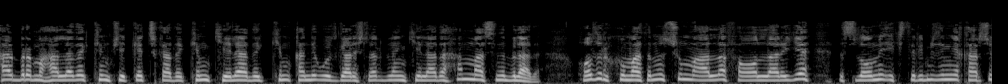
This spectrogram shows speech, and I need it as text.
har bir mahallada kim chetga chiqadi kim keladi kim qanday o'zgarishlar bilan keladi hammasini biladi. Hozir hukumatimiz shu mahalla faollariga islomiy ekstremizmga qarshi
